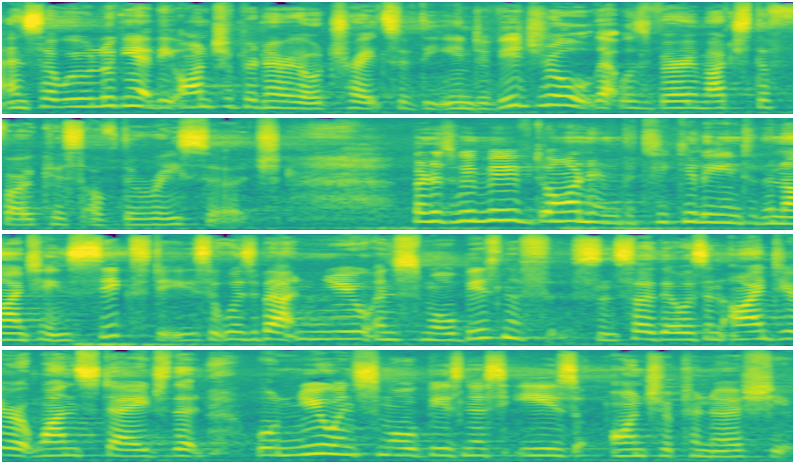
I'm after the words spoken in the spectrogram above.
And so we were looking at the entrepreneurial traits of the individual. That was very much the focus of the research. But as we moved on, and particularly into the 1960s, it was about new and small businesses. And so there was an idea at one stage that, well, new and small business is entrepreneurship.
